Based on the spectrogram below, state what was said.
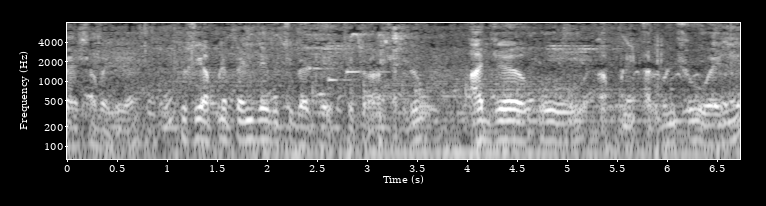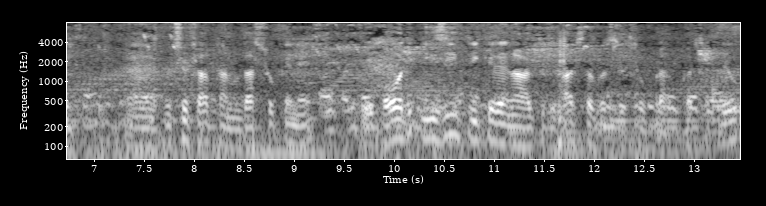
ਪੈਸਾ ਬਚੇਗਾ ਤੁਸੀਂ ਆਪਣੇ ਪਿੰਡ ਦੇ ਵਿੱਚ ਬੈਠੇ ਇੱਥੇ ਕਰਾ ਸਕਦੇ ਹੋ। ਅੱਜ ਉਹ ਆਪਣੇ ਅਰਬਨ ਸ਼ੁਰੂ ਹੋਏ ਨੇ। ਕੁਸ਼ਰ ਸਾਹਿਬ ਤੁਹਾਨੂੰ ਦੱਸ ਚੁੱਕੇ ਨੇ ਕਿ ਬਹੁਤ ਈਜ਼ੀ ਤਰੀਕੇ ਦੇ ਨਾਲ ਤੁਸੀਂ ਹਰ ਸਰਵਿਸ ਨੂੰ ਪ੍ਰਾਪਤ ਕਰ ਸਕਦੇ ਹੋ।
